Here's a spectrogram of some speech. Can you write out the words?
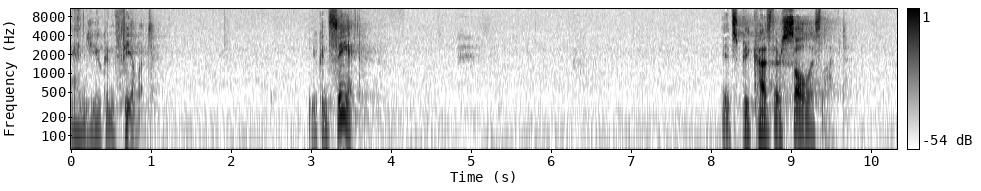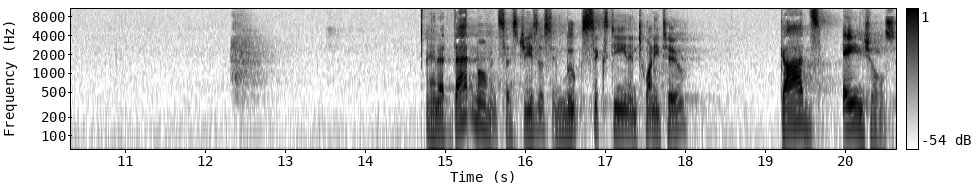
And you can feel it. You can see it. It's because their soul is left. And at that moment, says Jesus in Luke 16 and 22, God's angels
